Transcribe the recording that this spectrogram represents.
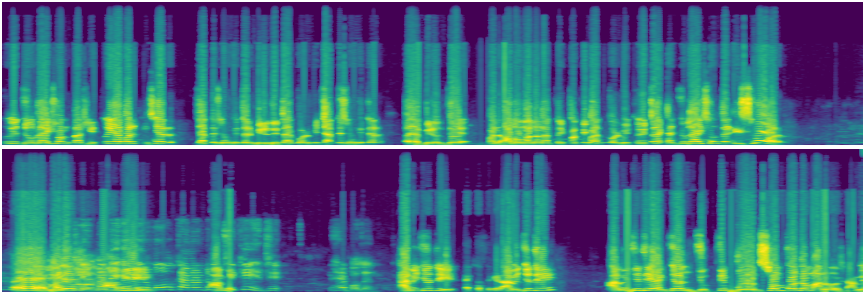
তুই জুলাই সন্ত্রাসী তুই আবার কিসের জাতীয় সঙ্গীতের বিরোধিতা করবি? জাতীয় সঙ্গীতের বিরুদ্ধে মানে অবমাননা তুই প্রতিবাদ করবি? তুই তো একটা জুলাই সন্ত্রাসী সুয়ার। হ্যাঁ মানে আমি আমি- যে হ্যাঁ বলেন। আমি যদি একটা সেকেন্ড আমি যদি আমি যদি একজন যুক্তিবোধ সম্পন্ন মানুষ, আমি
